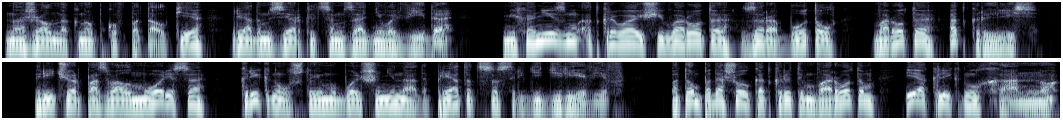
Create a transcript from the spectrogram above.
нажал на кнопку в потолке рядом с зеркальцем заднего вида — Механизм, открывающий ворота, заработал, ворота открылись. Ричард позвал Морриса, крикнул, что ему больше не надо прятаться среди деревьев. Потом подошел к открытым воротам и окликнул Ханну.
